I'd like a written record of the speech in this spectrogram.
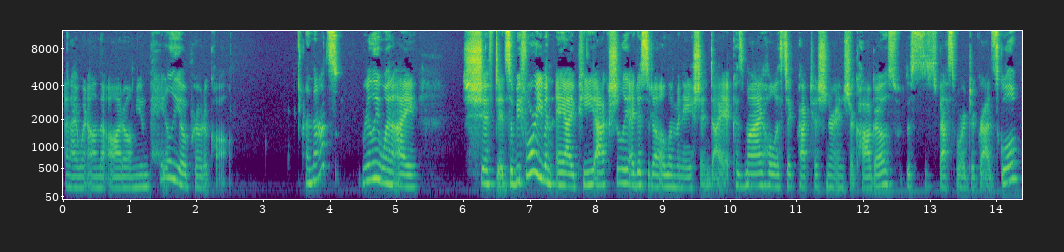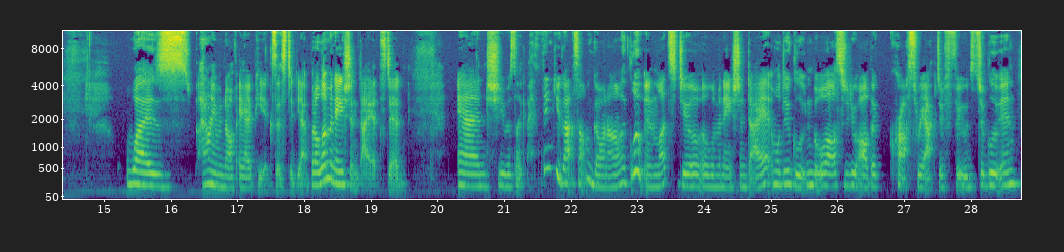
And I went on the autoimmune paleo protocol. And that's really when I shifted. So before even AIP, actually, I just did an elimination diet because my holistic practitioner in Chicago, this is fast forward to grad school, was I don't even know if AIP existed yet, but elimination diets did. And she was like, I think you got something going on with gluten. Let's do elimination diet and we'll do gluten, but we'll also do all the cross reactive foods to gluten.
